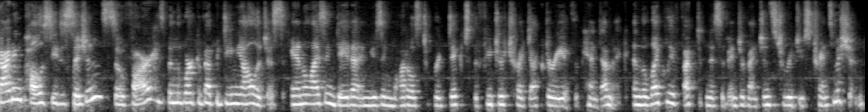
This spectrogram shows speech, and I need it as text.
Guiding policy decisions so far has been the work of epidemiologists, analyzing data and using models to predict the future trajectory of the pandemic and the likely effectiveness of interventions to reduce transmission.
